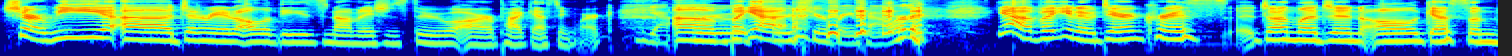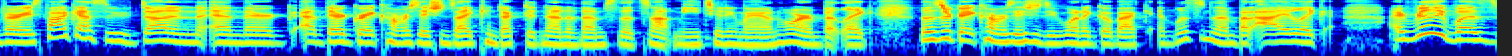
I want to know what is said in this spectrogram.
Sure, we uh, generated all of these nominations through our podcasting work. Yeah, um, through- but yeah, sheer brain power. yeah, but you know, Darren, Criss, John Legend, all guests on various podcasts we've done, and they're uh, they're great conversations. I conducted none of them, so that's not me tooting my own horn. But like, those are great conversations. You want to go back and listen to them. But I like, I really was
